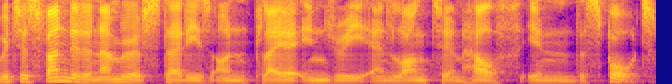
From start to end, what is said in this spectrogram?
which has funded a number of studies on player injury and long term health in the sport.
